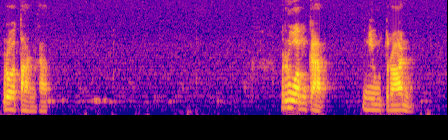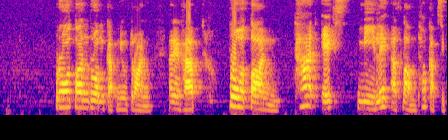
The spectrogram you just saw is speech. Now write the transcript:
โปรตอนครับ รวมกับนิวตรอน โปรตอนรวมกับนิวตรอนนั่นเองครับ โปรตอน ธาตุ X มีเลขอะตอมเท่ากับ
